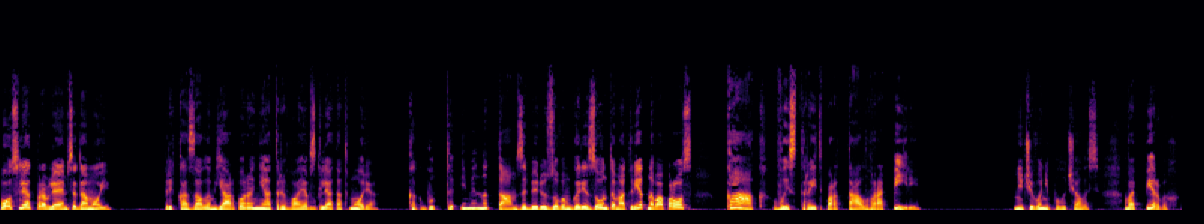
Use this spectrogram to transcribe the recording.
После отправляемся домой», — приказал им Ярбора, не отрывая взгляд от моря. Как будто именно там, за бирюзовым горизонтом, ответ на вопрос «Как выстроить портал в Рапире?» Ничего не получалось. Во-первых,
